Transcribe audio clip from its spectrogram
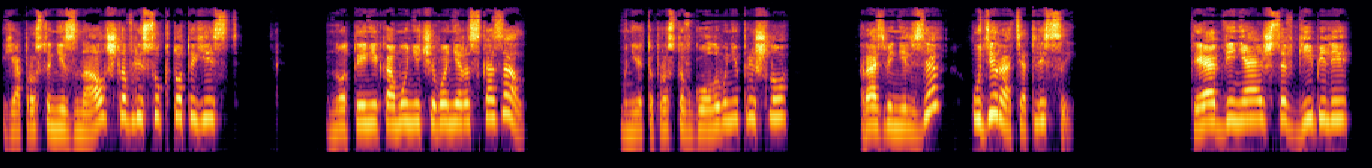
Я просто не знал, что в лесу кто-то есть. Но ты никому ничего не рассказал. Мне это просто в голову не пришло. Разве нельзя удирать от лисы? Ты обвиняешься в гибели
